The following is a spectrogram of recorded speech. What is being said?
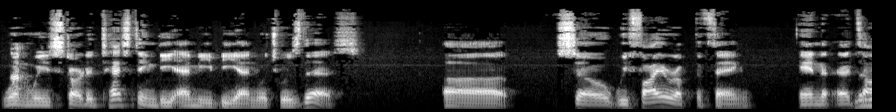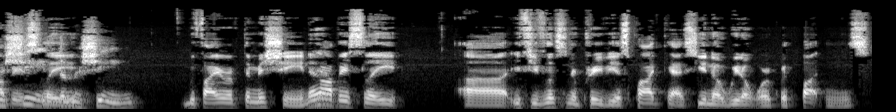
when we started testing the MEBN, which was this. Uh, so we fire up the thing, and it's The obviously the machine. we fire up the machine, and Yeah. obviously, uh, if you've listened to previous podcasts, you know we don't work with buttons,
